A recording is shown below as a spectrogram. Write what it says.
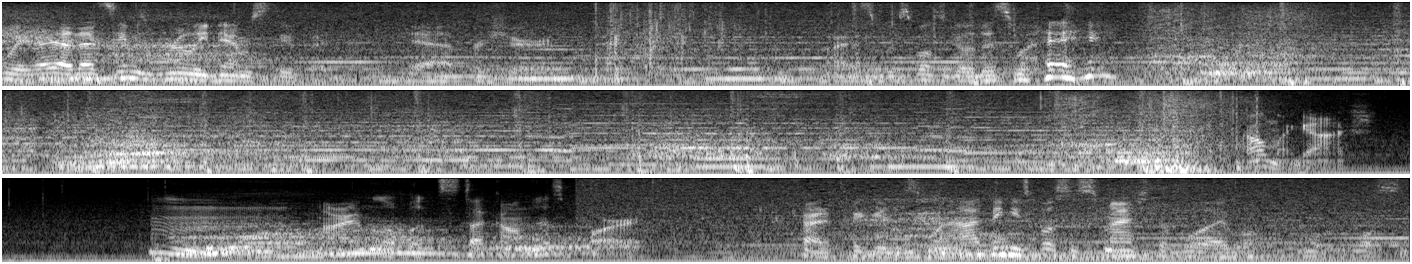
Twitch. Yeah, that seems really damn stupid. Yeah, for sure. All right, so we're supposed to go this way. Oh my gosh. Hmm. Alright, I'm a little bit stuck on this part. Try to figure this one out. I think he's supposed to smash the wood. We'll, we'll, see.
